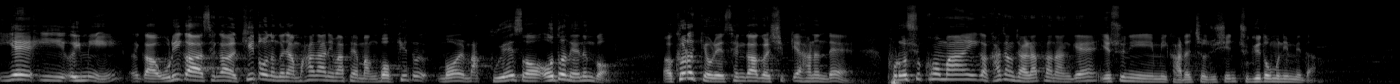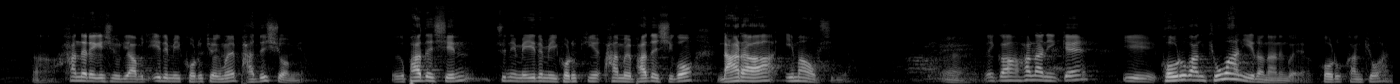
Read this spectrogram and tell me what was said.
이 의미 그러니까 우리가 생각할 기도는 그냥 하나님 앞에 막 뭐 기도 뭘 막 구해서 얻어내는 거 어, 그렇게 우리 생각을 쉽게 하는데 프로슈코마이가 가장 잘 나타난 게 예수님이 가르쳐 주신 주기도문입니다. 어, 하늘에 계신 우리 아버지 이름이 거룩함을 받으시오며 받으신 주님의 이름이 거룩함을 받으시고 나라 임하옵시며 예, 그러니까 하나님께 이 거룩한 교환이 일어나는 거예요. 거룩한 교환.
